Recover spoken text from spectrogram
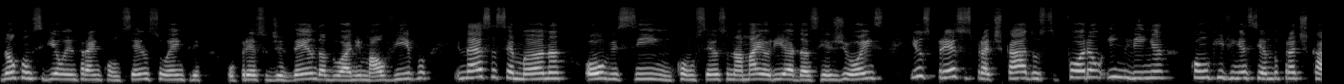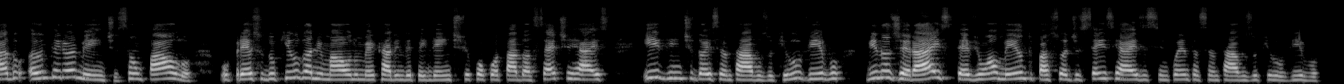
não conseguiam entrar em consenso entre o preço de venda do animal vivo, e nessa semana houve sim consenso na maioria das regiões, e os preços praticados foram em linha com o que vinha sendo praticado anteriormente. São Paulo, o preço do quilo do animal no mercado independente ficou cotado a R$ 7,22 o quilo vivo, Minas Gerais teve um aumento, passou de R$ 6,50 o quilo vivo,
